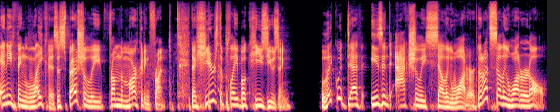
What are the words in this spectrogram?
anything like this, especially from the marketing front. Now, here's the playbook he's using. Liquid Death isn't actually selling water. They're not selling water at all.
